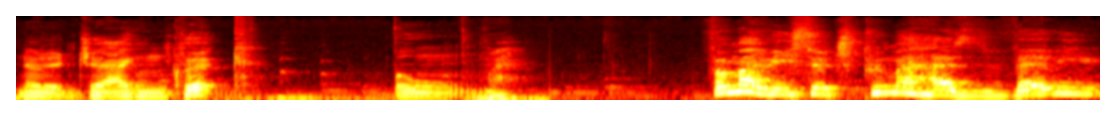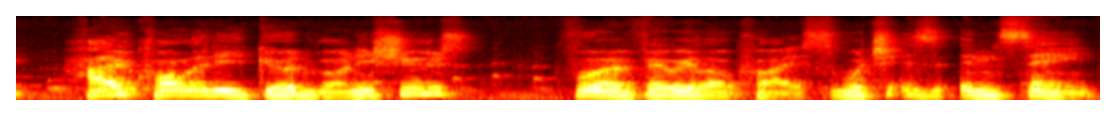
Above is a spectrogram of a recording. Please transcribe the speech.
Another dragon click. Boom. From my research, Puma has very high quality good running shoes for a very low price, which is insane.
